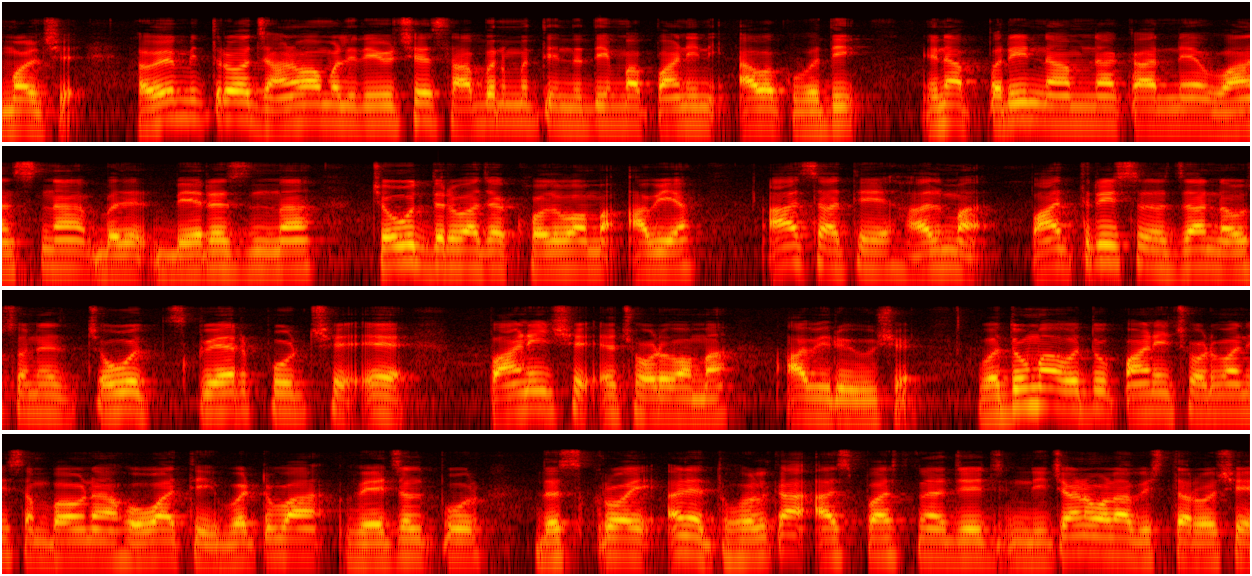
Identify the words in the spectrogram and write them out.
મળશે. હવે મિત્રો જાણવા મળી રહ્યું છે, સાબરમતી નદીમાં પાણીની આવક વધી. એના પરિણામના કારણે વાંસના બેરજના ચૌદ દરવાજા ખોલવામાં આવ્યા. આ સાથે હાલમાં પાંત્રીસ હજાર નવસો ને ચૌદ સ્ક્વેર ફૂટ છે એ પાણી છે એ છોડવામાં આવી રહ્યું છે. વધુમાં વધુ પાણી છોડવાની સંભાવના હોવાથી વટવા, વેજલપુર, દસક્રોય અને ધોલકા આસપાસના જે નીચાણવાળા વિસ્તારો છે,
